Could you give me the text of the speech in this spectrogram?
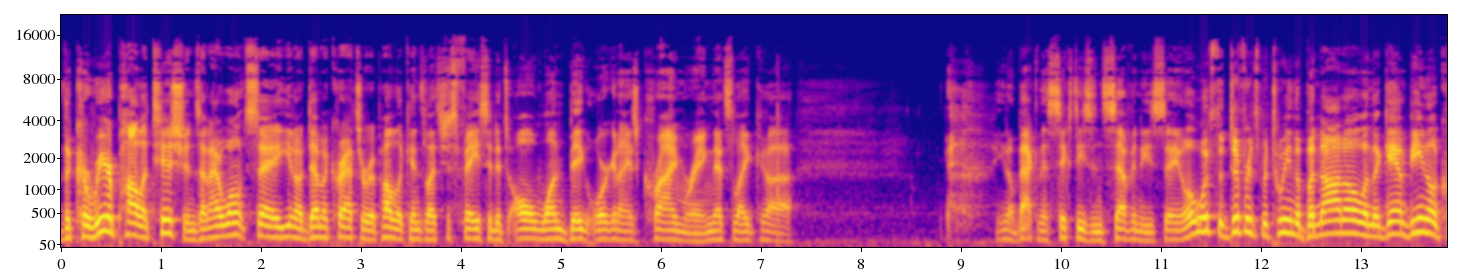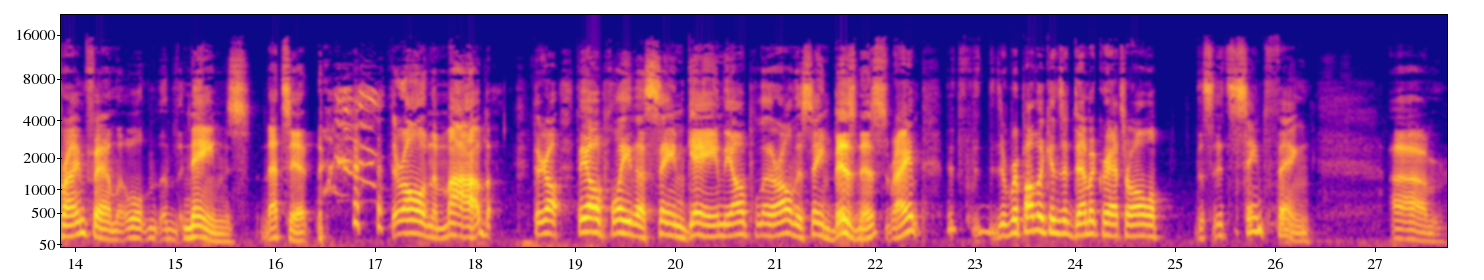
the career politicians, and I won't say, you know, Democrats or Republicans, let's just face it, it's all one big organized crime ring. That's like, uh, you know, back in the 60s and 70s saying, oh, what's the difference between the Bonanno and the Gambino crime family? Well, names. That's it. they're all in the mob. They're all they all play the same game. They all play, they're all in the same business, right? The Republicans and Democrats are all it's the same thing. Um,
